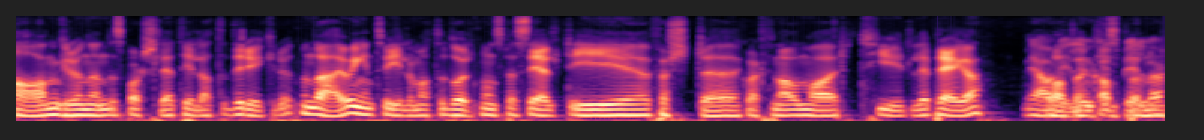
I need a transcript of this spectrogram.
annen grunn enn det sportslige til at de ryker ut, men det er jo ingen tvil om at Dortmund spesielt i første kvartfinalen var tydelig prega. Ja, og at ville den jo ikke spille.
